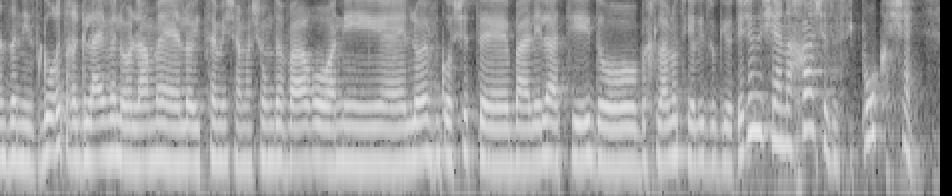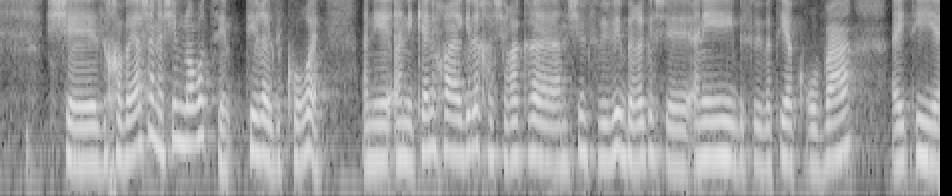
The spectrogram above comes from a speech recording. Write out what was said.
אז אני אסגור את רגליי ולעולם אה, לא יצא משם שום דבר, או אני אה, לא אפגוש את אה, בעלי לעתיד, או בכלל לא תהיה לי זוגיות. יש איזושהי הנחה שזה סיפור קשה, שזו חוויה שאנשים לא רוצים. תראה, זה קורה. אני, אני כן יכולה להגיד לך שרק אנשים סביבי, ברגע שאני בסביבתי הקרובה, הייתי אה,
